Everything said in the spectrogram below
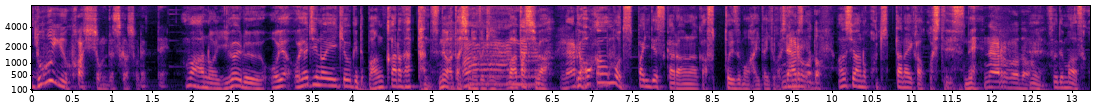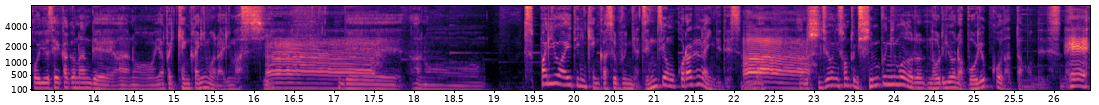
どういうファッションですかそれって？まああのいわゆる親親父の影響を受けてバンカラだったんですね私の時に私は。で他はもう突っ張りですからなんかフットイズムを履いたりとかしてましたけなるほ私はあの小汚い格好してですね。なるほど。ええそれでまあこういう性格なんであのやっぱり喧嘩にもなりますしであの突っ張りを相手に喧嘩する分には全然怒られないんでですね、まあ、あの非常にその時新聞にも載るような暴力行だったもんでですね。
